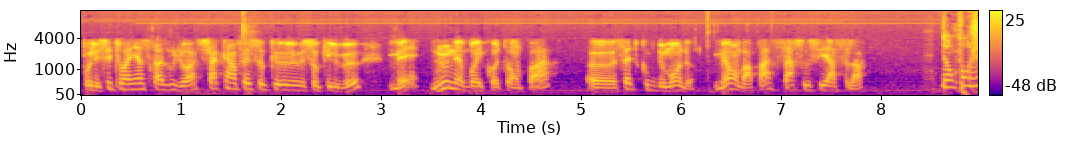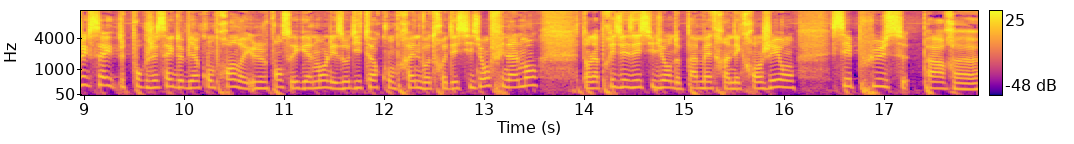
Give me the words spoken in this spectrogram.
pour les citoyens strasbourgeois. Chacun fait ce que ce qu'il veut, mais nous ne boycottons pas euh, cette Coupe du Monde. Mais on ne va pas s'associer à cela. Donc pour que j'essaye pour que j'essaye de bien comprendre et je pense également les auditeurs comprennent votre décision finalement dans la prise de décision de pas mettre un écran géant, c'est plus par euh,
